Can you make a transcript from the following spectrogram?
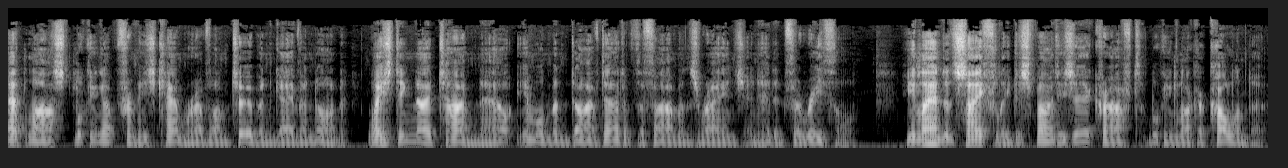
At last, looking up from his camera, von Teubern gave a nod. Wasting no time now, Immelmann dived out of the Farman's range and headed for Rethel. He landed safely despite his aircraft looking like a colander.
